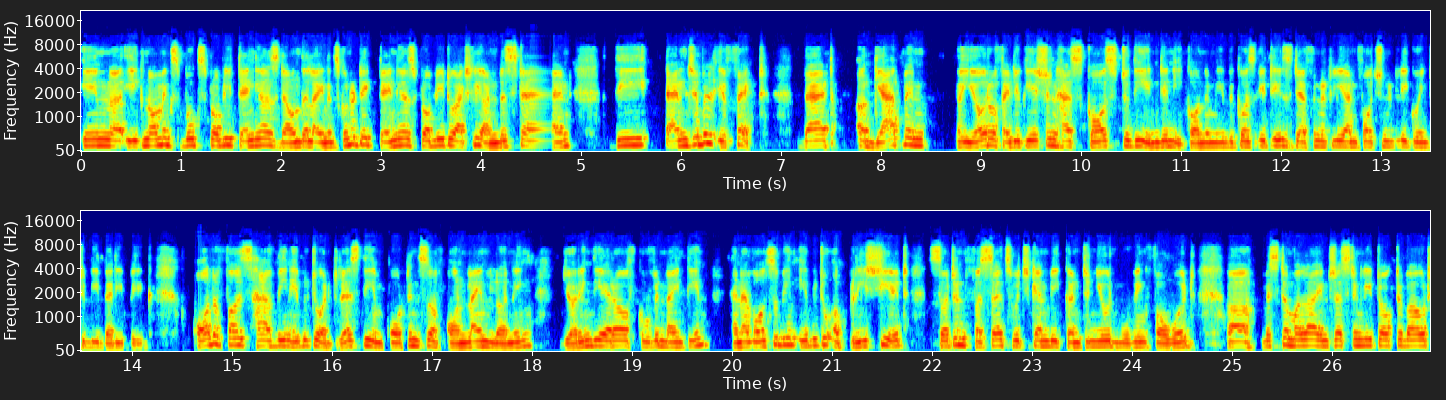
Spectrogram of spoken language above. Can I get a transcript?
in uh, economics books probably 10 years down the line. It's going to take 10 years probably to actually understand the tangible effect that a gap in a year of education has caused to the Indian economy because it is definitely, unfortunately, going to be very big. All of us have been able to address the importance of online learning during the era of COVID 19 and have also been able to appreciate certain facets which can be continued moving forward. Uh, Mr. Malla interestingly talked about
